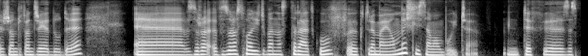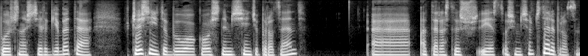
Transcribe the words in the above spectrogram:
e, rządów Andrzeja Dudy. Wzrosła liczba nastolatków, które mają myśli samobójcze, tych ze społeczności LGBT. Wcześniej to było około 70%, a teraz to już jest 84%.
